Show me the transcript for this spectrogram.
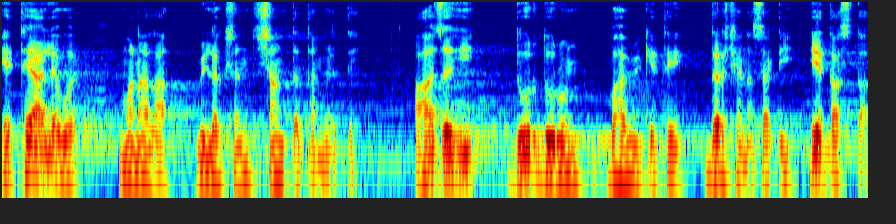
येथे आल्यावर मनाला विलक्षण शांतता मिळते. आजही दूरदूरून भाविक येथे दर्शनासाठी येत असतात.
